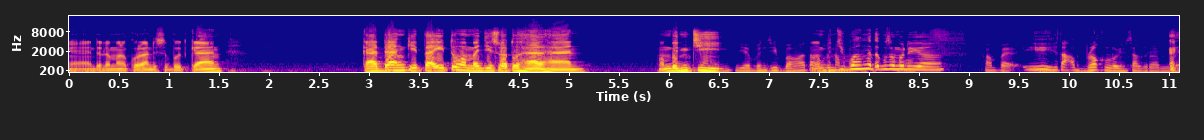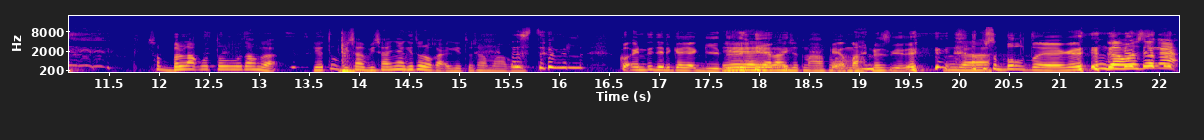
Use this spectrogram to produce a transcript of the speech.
Ya, dalam Al-Qur'an disebutkan kadang kita itu membenci suatu hal Han. Membenci. Iya benci banget aku Membenci sama- banget aku sama dia. sampai ih tak blok loh Instagramnya. Sebel aku tuh tau nggak? Dia tuh bisa bisanya gitu loh kayak gitu sama aku. Astagfirullah. Kok ente jadi kayak gitu? Iya, iya, iya, lanjut, maaf, Kayak maaf. manus gitu. Enggak. Aku sebel tuh ya. Enggak maksudnya kayak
